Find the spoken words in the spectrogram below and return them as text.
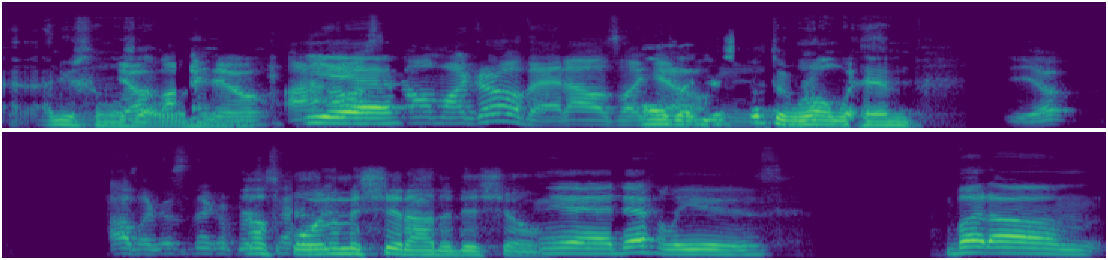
but I- I knew someone was Yep, up with I him. knew. I, I was telling my girl that. I was like, I was like, there's something wrong with him. yep. I was like, this nigga Y'all pretended- spoiling the shit out of this show. Yeah, it definitely is. But um,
